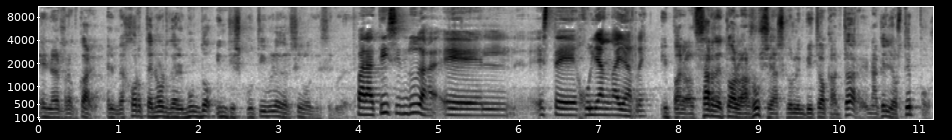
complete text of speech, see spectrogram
en el Roncal, el mejor tenor del mundo indiscutible del siglo XIX. Para ti, sin duda, el- este Julián Gallarre. Y para el zar de todas las Rusias, que lo invitó a cantar en aquellos tiempos.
